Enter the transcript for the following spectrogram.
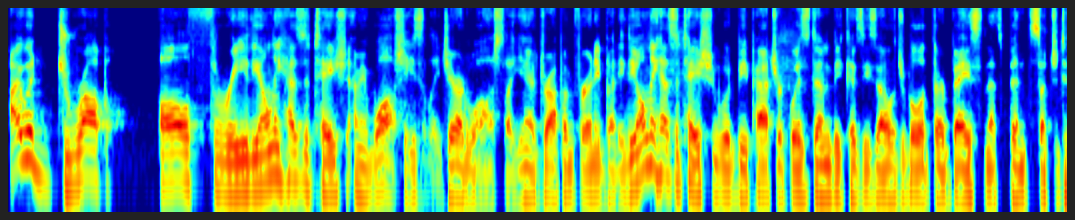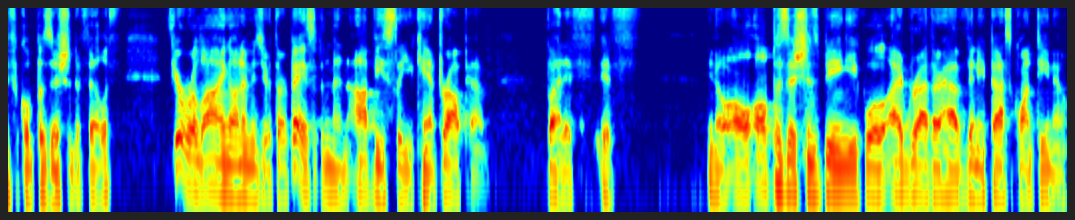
I would drop all three. The only hesitation, I mean, Walsh easily, Jared Walsh, like, you know, drop him for anybody. The only hesitation would be Patrick Wisdom because he's eligible at third base, and that's been such a difficult position to fill. If if you're relying on him as your third base, then obviously you can't drop him. But if if you know all, all positions being equal, I'd rather have Vinny Pasquantino.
